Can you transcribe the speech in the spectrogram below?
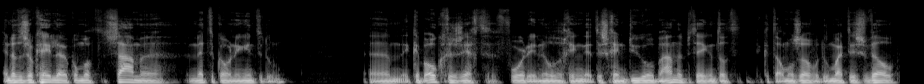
En dat is ook heel leuk om dat samen met de koningin te doen. Ehm, ik heb ook gezegd voor de inhuldiging: het is geen duo-baan. Dat betekent dat ik het allemaal zelf moet doen. Maar het is wel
